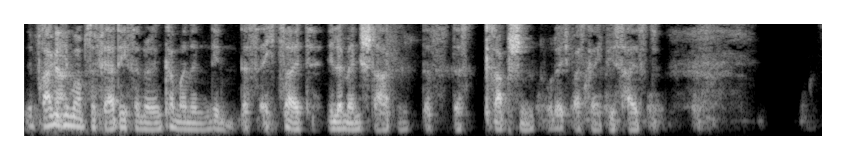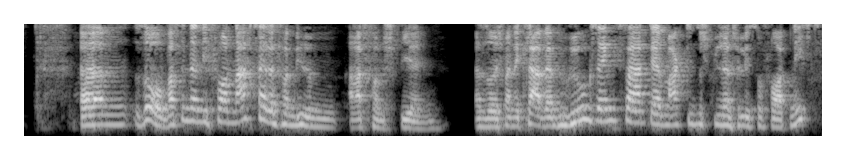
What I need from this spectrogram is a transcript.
Dann frage ja. ich immer, ob sie fertig sind und dann kann man dann den, das Echtzeit-Element starten, das, das Grapschen oder ich weiß gar nicht, wie es heißt. Ähm, so, was sind dann die Vor- und Nachteile von diesem Art von Spielen? Also ich meine, klar, wer Berührungsängste hat, der mag dieses Spiel natürlich sofort nicht.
